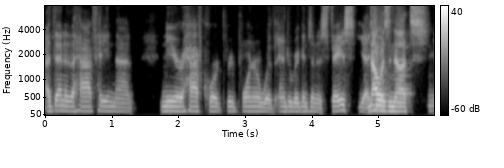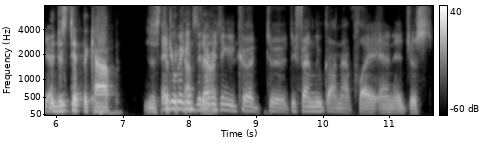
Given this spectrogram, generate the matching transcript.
at the end of the half hitting that near half court three pointer with Andrew Wiggins in his face. Yeah, that he- was nuts. Yeah, it just tipped the cap. Just Andrew the Wiggins did that. everything he could to defend Luke on that play, and it just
